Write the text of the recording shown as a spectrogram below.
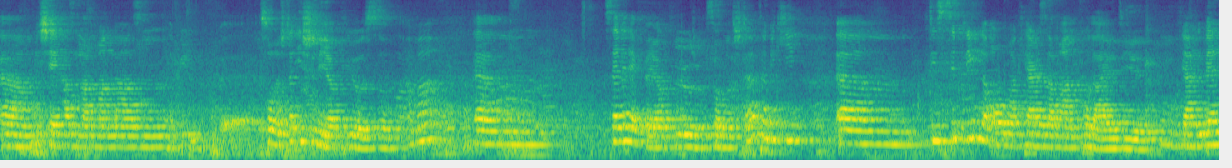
em, bir şey hazırlanman lazım. E, sonuçta işini yapıyorsun ama em, severek de yapıyorum sonuçta. Tabii ki em, disiplinli olmak her zaman kolay değil. Yani ben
